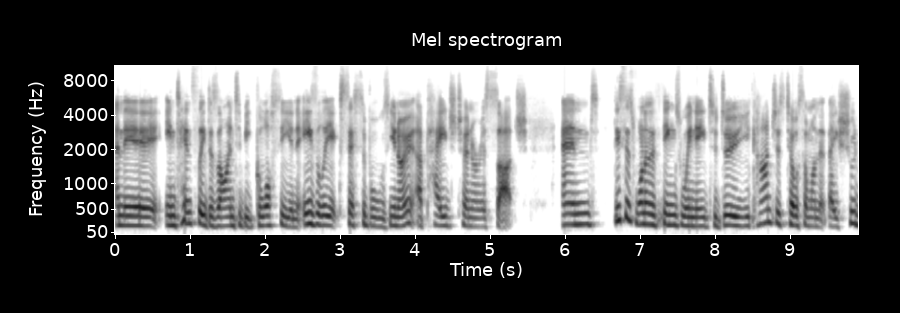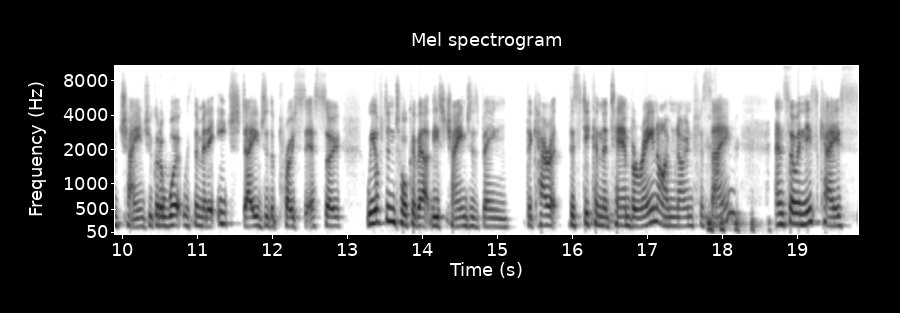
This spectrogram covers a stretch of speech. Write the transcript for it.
And they're intensely designed to be glossy and easily accessible, you know, a page turner as such. And this is one of the things we need to do. You can't just tell someone that they should change. You've got to work with them at each stage of the process. So we often talk about this change as being the carrot, the stick and the tambourine, I'm known for saying. and so in this case,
